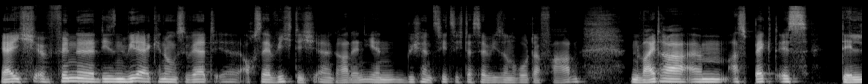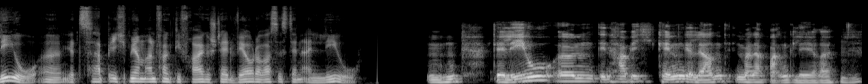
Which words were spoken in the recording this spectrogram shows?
Ja, ich äh, finde diesen Wiedererkennungswert äh, auch sehr wichtig. Äh, gerade in Ihren Büchern zieht sich das ja wie so ein roter Faden. Ein weiterer ähm, Aspekt ist der Leo. Jetzt habe ich mir am Anfang die Frage gestellt, wer oder was ist denn ein Leo? Mhm. Der Leo, ähm, den habe ich kennengelernt in meiner Banklehre. Mhm.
